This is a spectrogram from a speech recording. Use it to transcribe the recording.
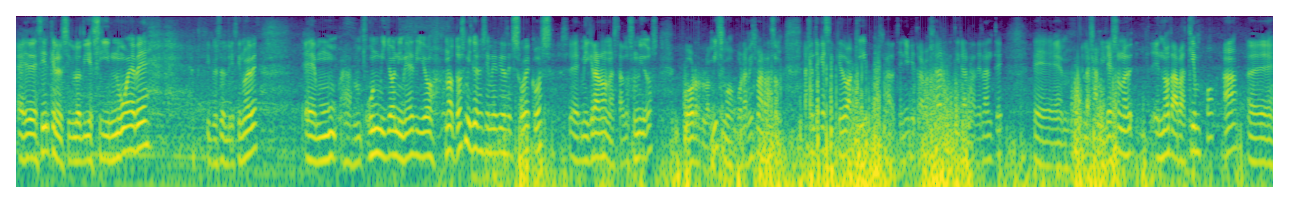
De decir que en el siglo XIX, principios del XIX, eh, un millón y medio, no, dos millones y medio de suecos emigraron a Estados Unidos por lo mismo, por la misma razón. La gente que se quedó aquí, pues nada, tenía que trabajar y tirar adelante eh, la familia. Eso no, no daba tiempo a, eh,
